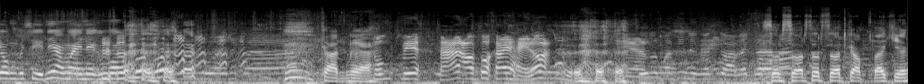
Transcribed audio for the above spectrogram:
จงไปซื้อเนี่ยใหม่เนี่ยก็บอกกากแหน่ตรงเปียหาเอาตัวใครให้แล้วอะแม่นสดสดสดสดๆกับปลาเขียง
